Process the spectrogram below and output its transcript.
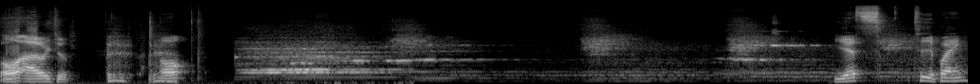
ja, det är kul. Ja. Yes, 10 poäng.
